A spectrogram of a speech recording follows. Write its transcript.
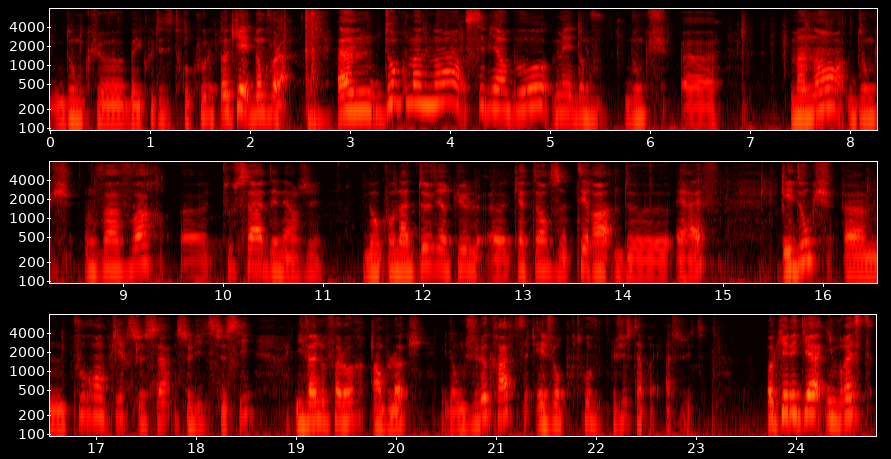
donc euh, bah écoutez, c'est trop cool. Ok, donc voilà. Euh, donc maintenant, c'est bien beau, mais donc... donc euh, maintenant, donc, on va avoir euh, tout ça d'énergie. Donc on a 2,14 Tera de RF. Et donc, euh, pour remplir ce, ça, celi- ceci, il va nous falloir un bloc. Et donc je le craft et je vous retrouve juste après. A tout de suite. Ok les gars, il me reste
